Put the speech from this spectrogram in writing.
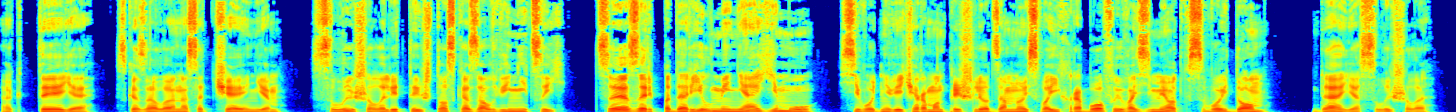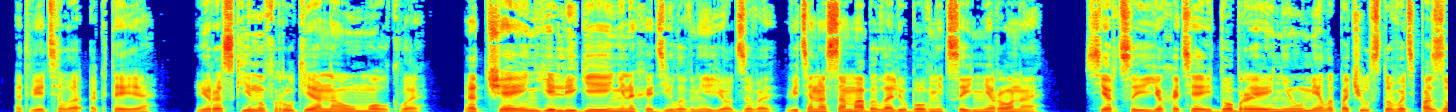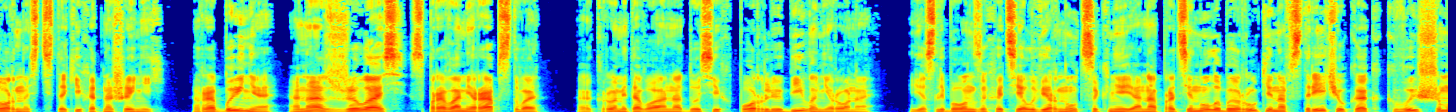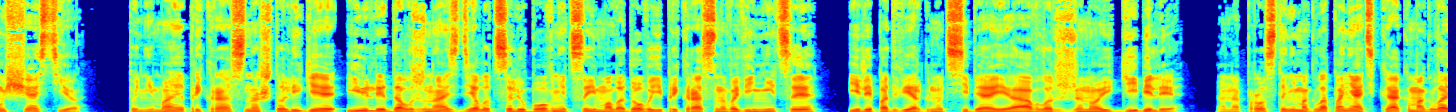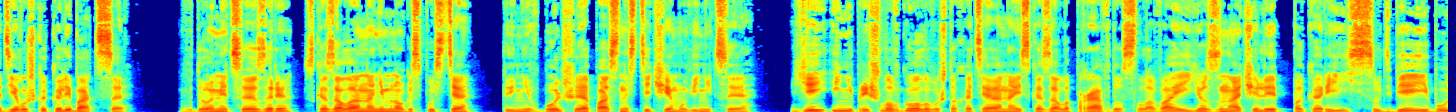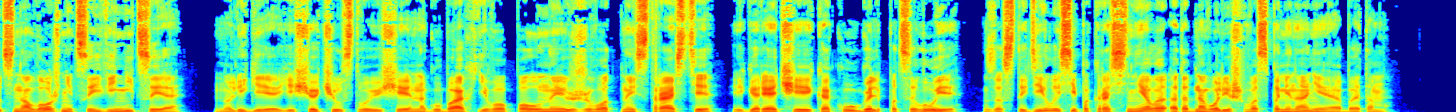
«Актея», — сказала она с отчаянием, — «слышала ли ты, что сказал Вениций? Цезарь подарил меня ему, Сегодня вечером он пришлет за мной своих рабов и возьмет в свой дом». «Да, я слышала», — ответила Актея. И, раскинув руки, она умолкла. Отчаяние Лигии не находило в ней отзыва, ведь она сама была любовницей Нерона. Сердце ее, хотя и доброе, не умело почувствовать позорность таких отношений. Рабыня, она сжилась с правами рабства, а кроме того, она до сих пор любила Нерона. Если бы он захотел вернуться к ней, она протянула бы руки навстречу, как к высшему счастью, понимая прекрасно, что Лигия или должна сделаться любовницей молодого и прекрасного Вениция, или подвергнуть себя и Авла с женой гибели, она просто не могла понять, как могла девушка колебаться. «В доме Цезаря», — сказала она немного спустя, — «ты не в большей опасности, чем у Вениция». Ей и не пришло в голову, что хотя она и сказала правду, слова ее значили «покорись судьбе и будь наложницей Вениция». Но Лигия, еще чувствующая на губах его полные животной страсти и горячие, как уголь, поцелуи, застыдилась и покраснела от одного лишь воспоминания об этом.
